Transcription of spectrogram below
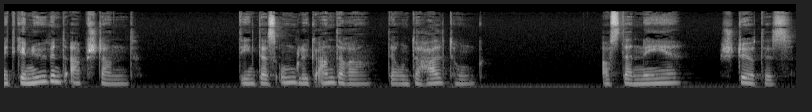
Mit genügend Abstand dient das Unglück anderer der Unterhaltung, aus der Nähe stört es.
